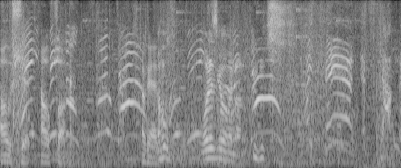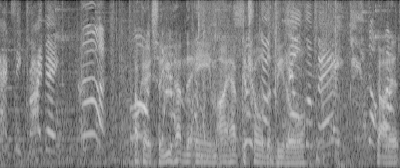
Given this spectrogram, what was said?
Oh shit. Oh fuck. Okay. Oh, what is going on? I can't! Stop backseat driving! Okay, so you have the aim. I have control of the beetle. Kill the mate! stop Got it.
